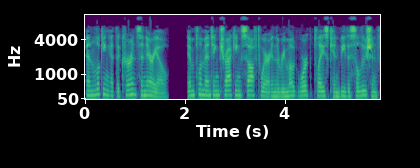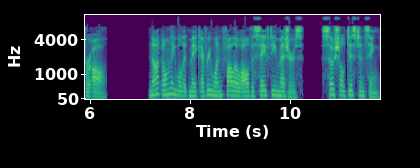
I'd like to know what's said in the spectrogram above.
And looking at the current scenario, implementing tracking software in the remote workplace can be the solution for all. Not only will it make everyone follow all the safety measures, social distancing,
